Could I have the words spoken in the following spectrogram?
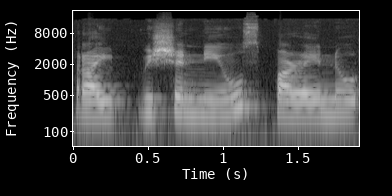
Right Vision News Pazhayannur.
